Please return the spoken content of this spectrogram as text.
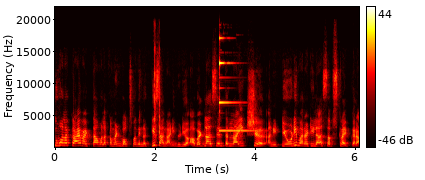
तुम्हाला काय वाटतं? आम्हाला कमेंट बॉक्समध्ये नक्की सांगा आणि व्हिडिओ आवडला असेल तर लाईक शेअर आणि टीओडी मराठीला सबस्क्राईब करा.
